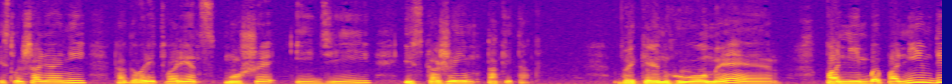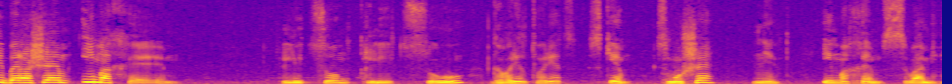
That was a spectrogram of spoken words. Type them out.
И слышали они, как говорит Творец, «Моше, иди и скажи им так и так». «Векен гуомер, паним бе паним диберашем имахем». Лицом к лицу говорил Творец с кем? С Моше? Нет. Имахем, с вами.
